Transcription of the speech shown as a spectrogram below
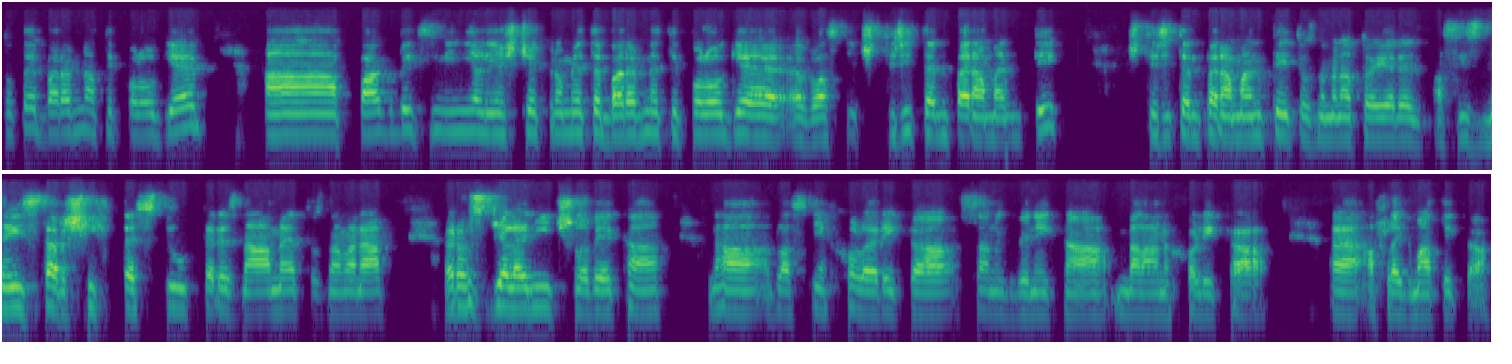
toto je barevná typologie a pak bych zmínil ještě, kromě té barevné typologie, vlastně čtyři temperamenty, čtyři temperamenty, to znamená, to je jeden asi z nejstarších testů, které známe, to znamená rozdělení člověka na vlastně cholerika, sangvinika, melancholika eh, a flegmatika.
